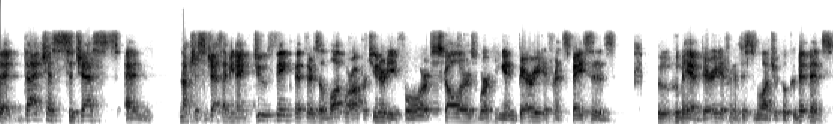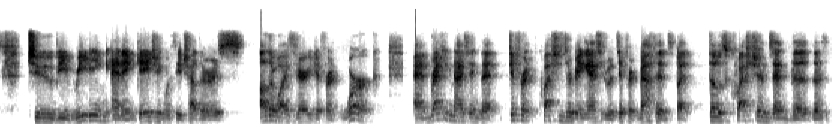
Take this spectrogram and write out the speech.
that that just suggests and not just suggests, I mean, I do think that there's a lot more opportunity for scholars working in very different spaces who, who may have very different epistemological commitments to be reading and engaging with each other's otherwise very different work and recognizing that different questions are being answered with different methods, but those questions and the, the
